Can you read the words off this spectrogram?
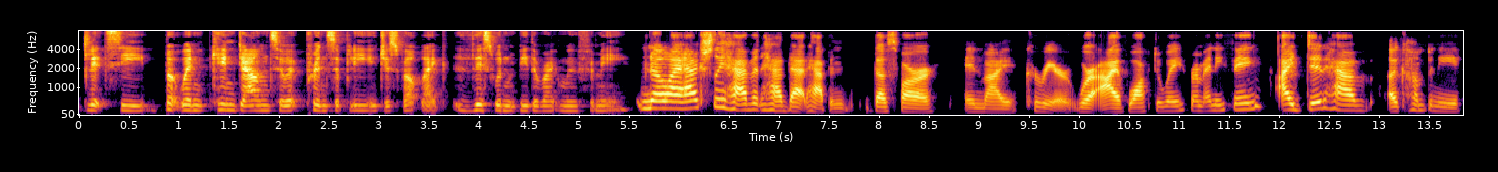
glitzy, but when it came down to it, principally, you just felt like this wouldn't be the right move for me? No, I actually haven't had that happen thus far in my career where I've walked away from anything. I did have a company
